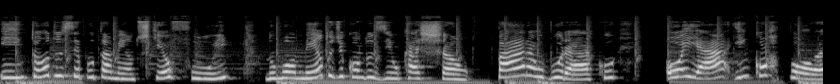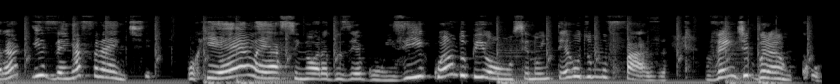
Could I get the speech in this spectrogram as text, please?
e em todos os sepultamentos que eu fui, no momento de conduzir o caixão para o buraco, Oiá incorpora e vem à frente. Porque ela é a senhora dos eguns. E quando Beyoncé, no enterro do Mufasa, vem de branco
